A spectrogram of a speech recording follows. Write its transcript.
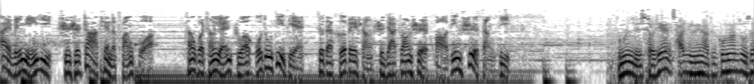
爱为名义实施诈骗的团伙。团伙成员主要活动地点就在河北省石家庄市、保定市等地。我们首先查询了一下这个工商注册，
